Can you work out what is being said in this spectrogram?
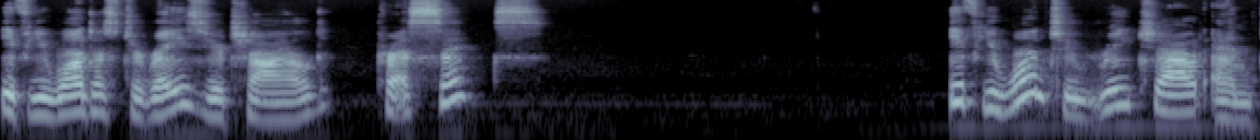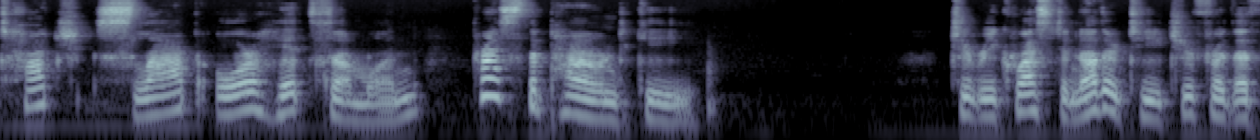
If you want us to raise your child, press 6. If you want to reach out and touch, slap, or hit someone, press the pound key. To request another teacher for the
